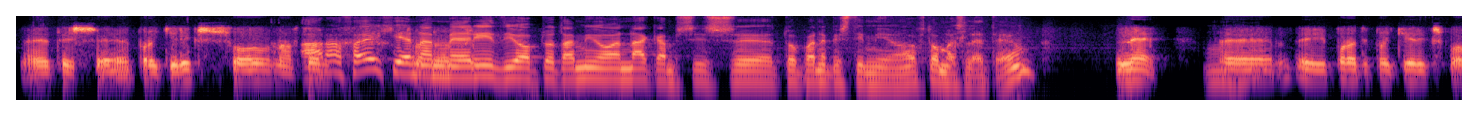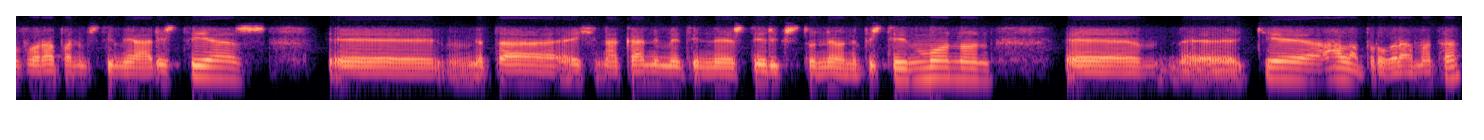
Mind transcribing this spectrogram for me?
ε, τις ε, προκηρύξεις όλων αυτών. Άρα θα έχει ένα μερίδιο από το Ταμείο Ανάκαμψης ε, το Πανεπιστήμιο, αυτό μας λέτε. Ε; Ναι. Ε, η πρώτη προκήρυξη που αφορά Πανεπιστήμια Αριστείας, ε, μετά έχει να κάνει με την στήριξη των νέων επιστήμονων ε, και άλλα προγράμματα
